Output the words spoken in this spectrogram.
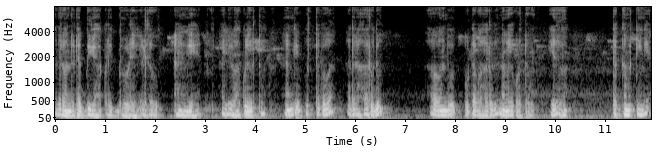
ಅದರ ಒಂದು ಡಬ್ಬಿಗೆ ಹಾಕಲಿದ್ದೋಳೆ ಎಳೆದವು. ಹಾಗೆ ಅಲ್ಲಿಯೂ ಹಾಕಲಿರ್ತು. ಹಾಗೆ ಪುಸ್ತಕವ ಅದರ ಹರಿದು ಒಂದು ಊಟವ ಹರಿದು ನಮಗೆ ಕೊಡುತ್ತವೆ ಇದು ತಕ್ಕ ಮಟ್ಟಿಗೆ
